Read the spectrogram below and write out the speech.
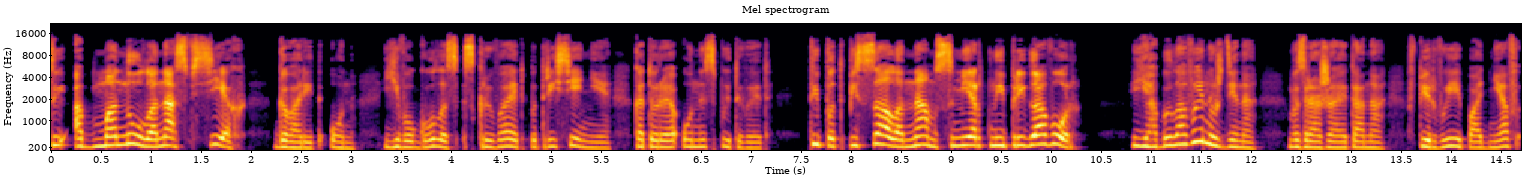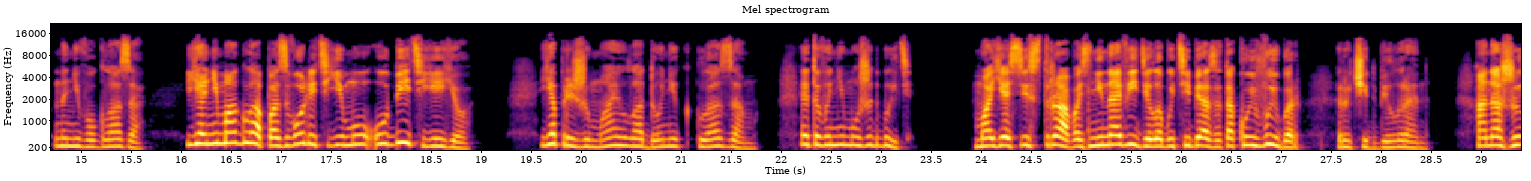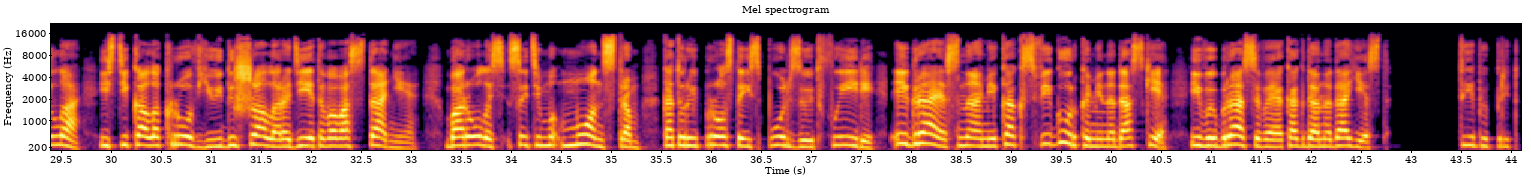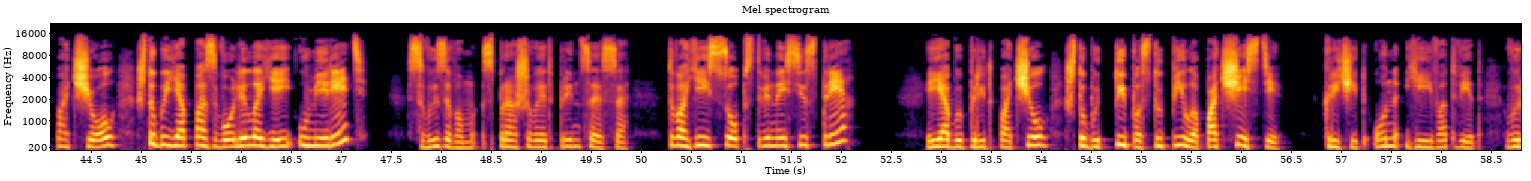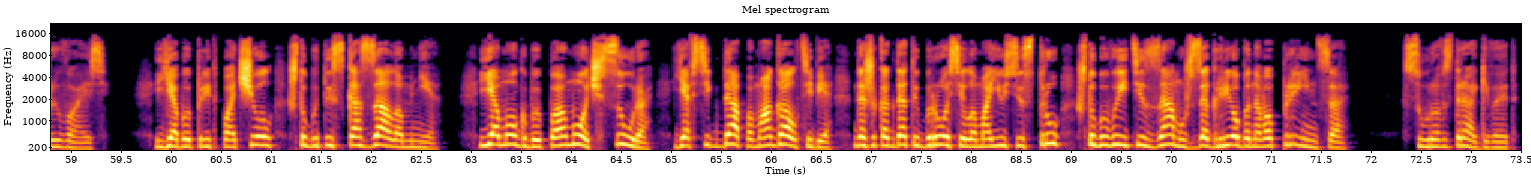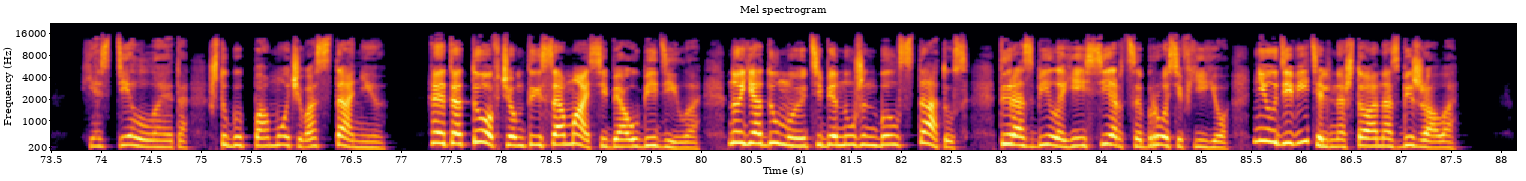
«Ты обманула нас всех!» — говорит он. Его голос скрывает потрясение, которое он испытывает. «Ты подписала нам смертный приговор!» «Я была вынуждена!» — возражает она, впервые подняв на него глаза. «Я не могла позволить ему убить ее!» Я прижимаю ладони к глазам. Этого не может быть. «Моя сестра возненавидела бы тебя за такой выбор!» — рычит Билрен. Она жила, истекала кровью и дышала ради этого восстания, боролась с этим монстром, который просто использует Фейри, играя с нами, как с фигурками на доске и выбрасывая, когда надоест. «Ты бы предпочел, чтобы я позволила ей умереть?» С вызовом спрашивает принцесса. «Твоей собственной сестре?» «Я бы предпочел, чтобы ты поступила по чести!» Кричит он ей в ответ, вырываясь. «Я бы предпочел, чтобы ты сказала мне. Я мог бы помочь, Сура. Я всегда помогал тебе, даже когда ты бросила мою сестру, чтобы выйти замуж за гребаного принца». Сура вздрагивает. «Я сделала это, чтобы помочь восстанию». Это то, в чем ты сама себя убедила. Но я думаю, тебе нужен был статус. Ты разбила ей сердце, бросив ее. Неудивительно, что она сбежала».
